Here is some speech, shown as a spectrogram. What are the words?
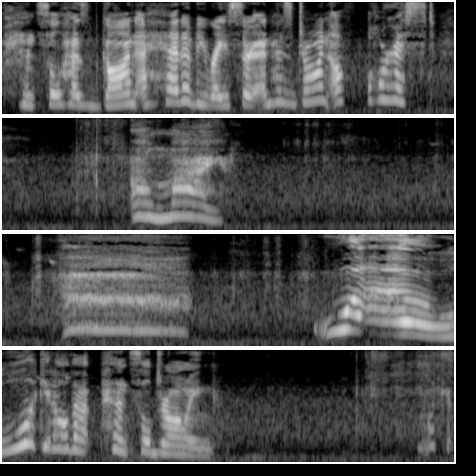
Pencil has gone ahead of eraser and has drawn a forest. Oh my. Whoa, look at all that pencil drawing. Look at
